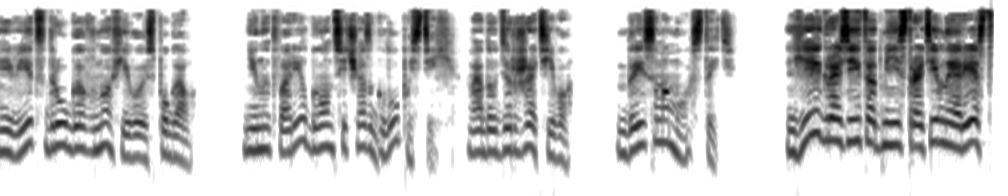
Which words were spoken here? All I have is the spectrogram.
И вид друга вновь его испугал. Не натворил бы он сейчас глупостей, надо удержать его, да и самому остыть. Ей грозит административный арест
